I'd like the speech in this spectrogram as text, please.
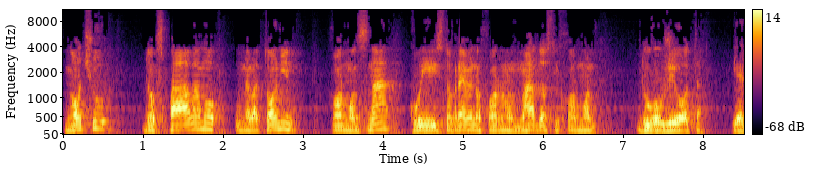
noću dok spavamo u melatonin, hormon sna, koji je istovremeno hormon mladosti, hormon dugog života. Jer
